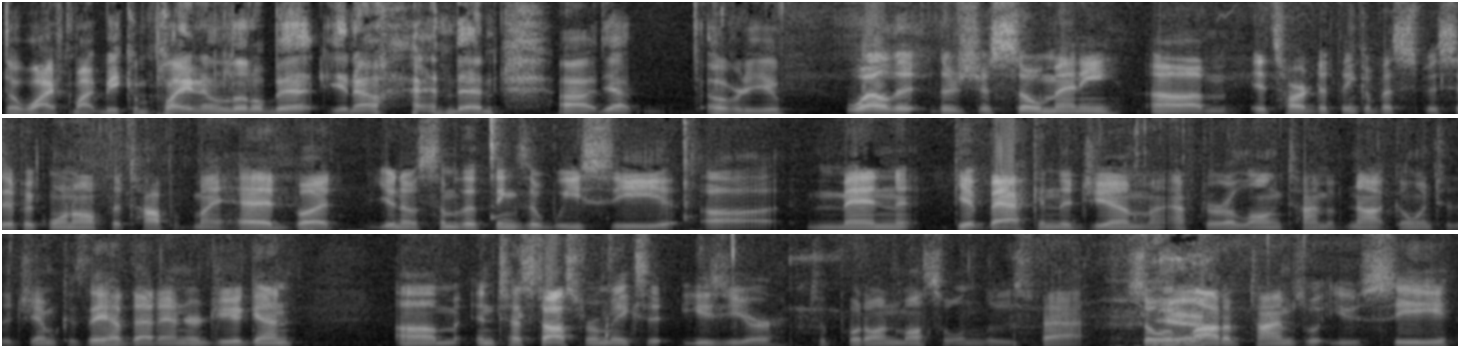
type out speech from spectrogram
the wife might be complaining a little bit, you know, and then uh, yeah, over to you. Well, there's just so many. Um, it's hard to think of a specific one off the top of my head, but you know, some of the things that we see, uh, men get back in the gym after a long time of not going to the gym because they have that energy again. Um, and testosterone makes it easier to put on muscle and lose fat. So yeah. a lot of times, what you see,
